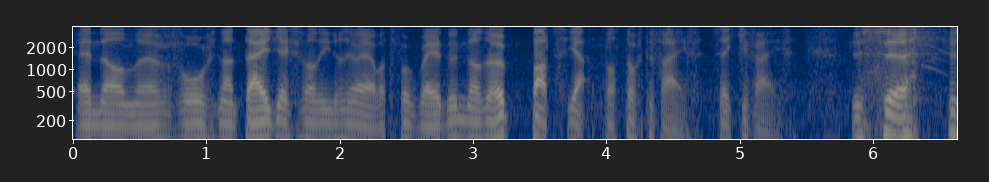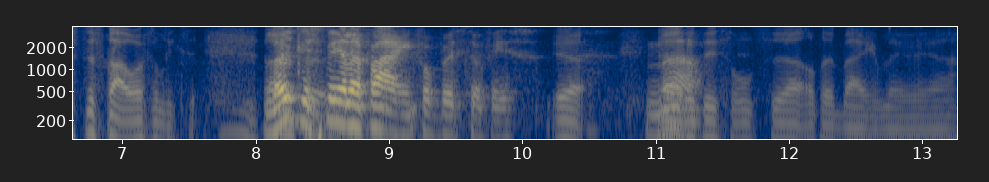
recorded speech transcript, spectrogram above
En dan vervolgens na een tijdje van iedereen, ja, wat fuck ben je doen? Dan zo, hup, pat, ja, het was toch de vijf. Zet je vijf. Dus, eh, dus de vrouwen verliezen. Leuke Dus, eh, speelervaring voor Bustovis. Ja. Ja, Nou, dat is ons eh, altijd bijgebleven, ja.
